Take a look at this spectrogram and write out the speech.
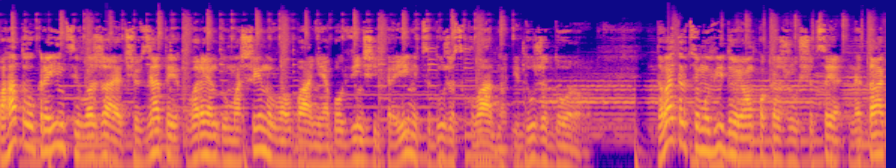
Багато українців вважають, що взяти в оренду машину в Албанії або в іншій країні це дуже складно і дуже дорого. Давайте в цьому відео я вам покажу, що це не так.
